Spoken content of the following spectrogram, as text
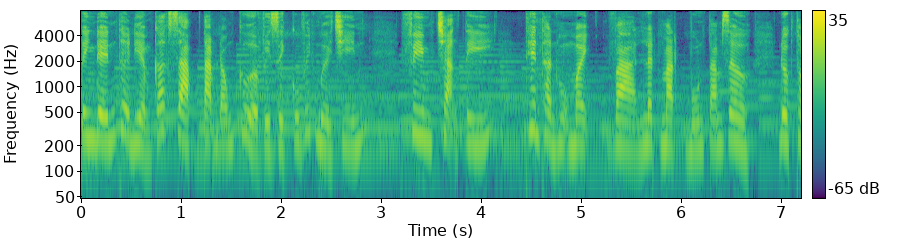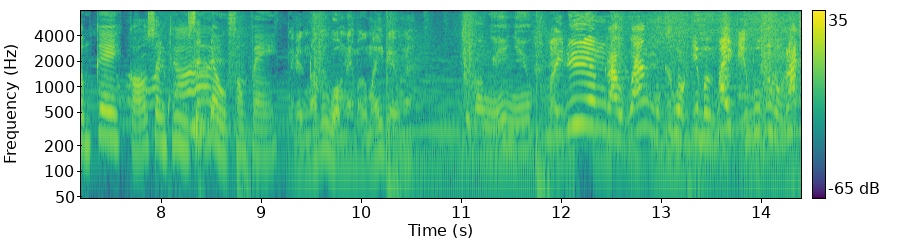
tính đến thời điểm các dạp tạm đóng cửa vì dịch Covid-19, phim Trạng Tí, Thiên thần hộ mệnh và Lật mặt 48 giờ được thống kê có doanh thu dẫn đầu phòng vé. Mày đừng nói cái quần này mười mấy triệu nha. Chứ con nghĩ nhiêu? Mày điên đầu quán một cái quần chỉ mười mấy triệu mua cái quần lách.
